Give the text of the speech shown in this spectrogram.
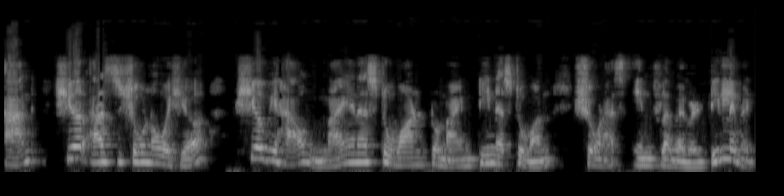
And here as shown over here, here we have 9s to 1 to 19s to 1 shown as inflammability limit.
